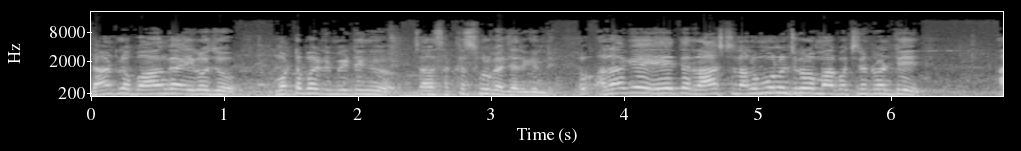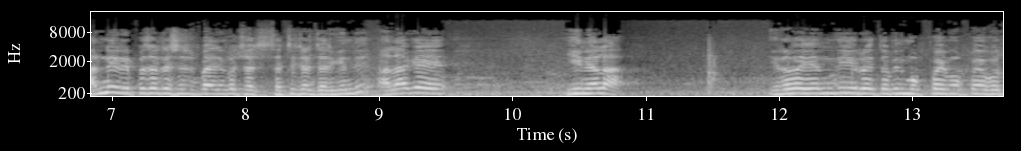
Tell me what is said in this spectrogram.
దాంట్లో భాగంగా ఈరోజు మొట్టమొదటి మీటింగ్ చాలా సక్సెస్ఫుల్గా జరిగింది. అలాగే ఏదైతే రాష్ట్ర నలుమూల నుంచి కూడా మాకు వచ్చినటువంటి అన్ని రిప్రజెంటేషన్ పైన కూడా చర్చ- చర్చించడం జరిగింది. అలాగే ఈ నెల ఇరవై ఎనిమిది ఇరవై తొమ్మిది ముప్పై ముప్పై ఒక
